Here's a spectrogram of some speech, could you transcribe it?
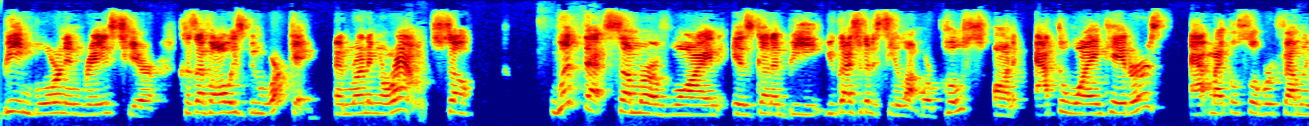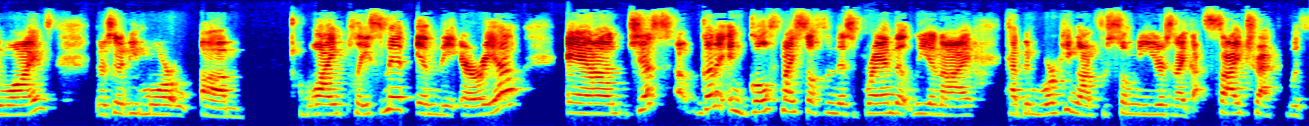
being born and raised here because i've always been working and running around. So with that summer of wine is going to be you guys are going to see a lot more posts on at the wine caterers at michael sullberg family wines. There's going to be more um, wine placement in the area and just going to engulf myself in this brand that lee and i have been working on for so many years and i got sidetracked with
